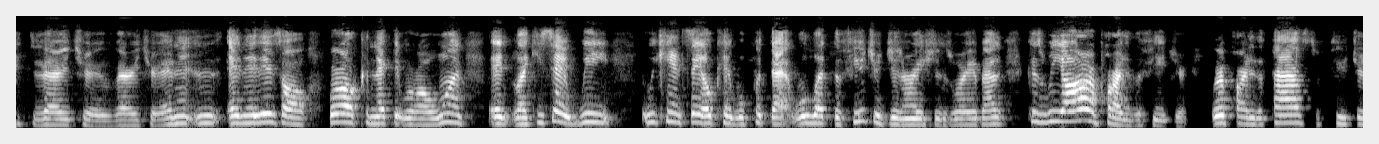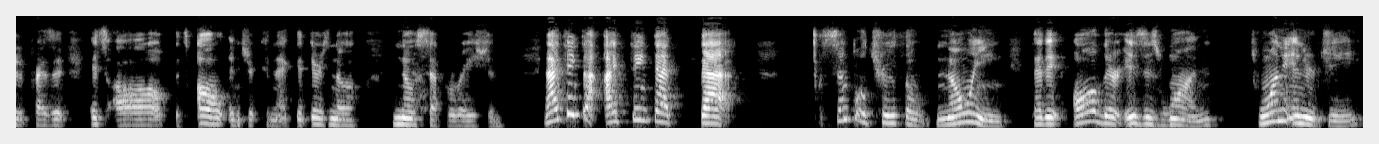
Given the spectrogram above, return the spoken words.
It's very true, very true, and it, and it is all. We're all connected. We're all one. And like you said, we we can't say, okay, we'll put that, we'll let the future generations worry about it because we are a part of the future. We're a part of the past, the future, the present. It's all, it's all interconnected. There's no, no separation. And I think that, I think that, that simple truth of knowing that it, all there is is one, it's one energy,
